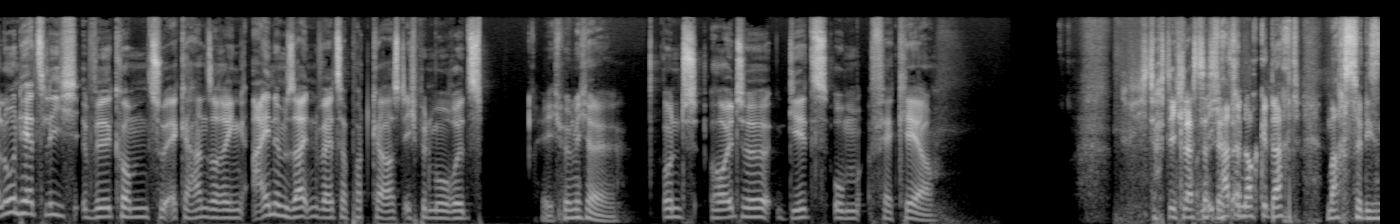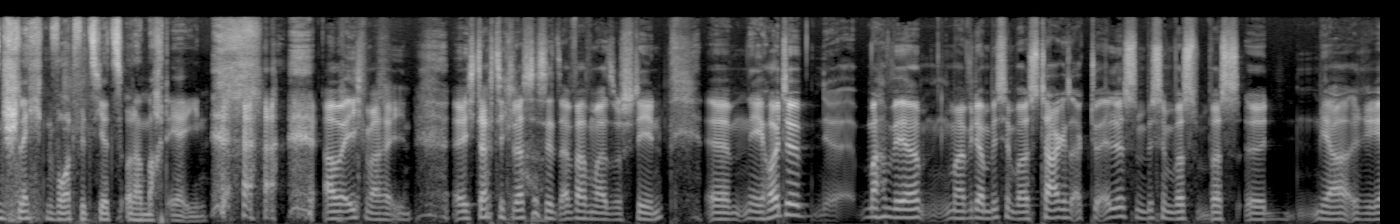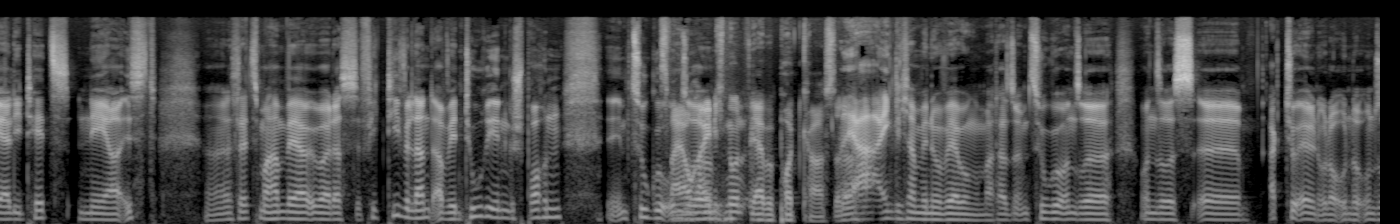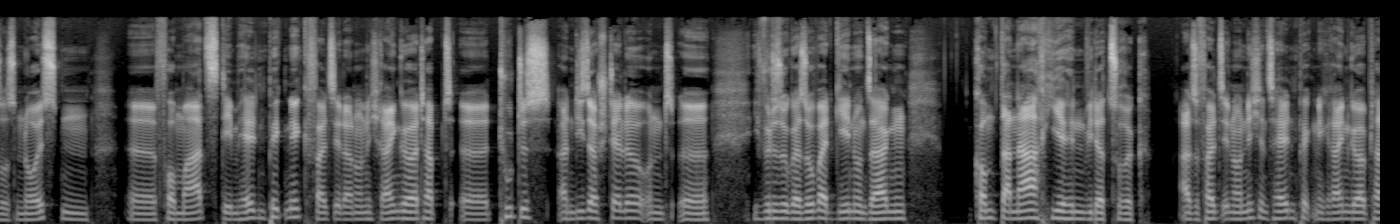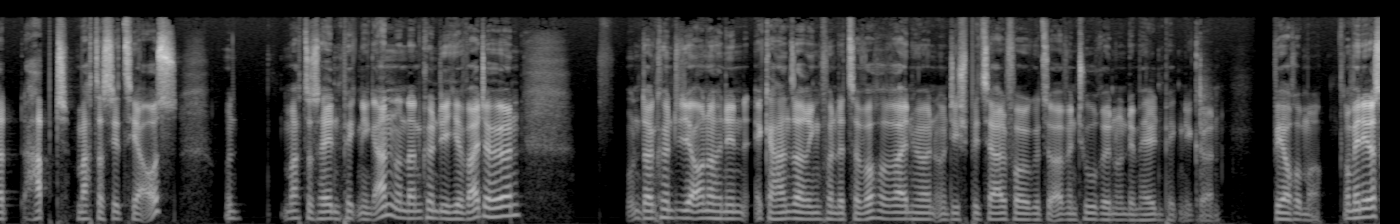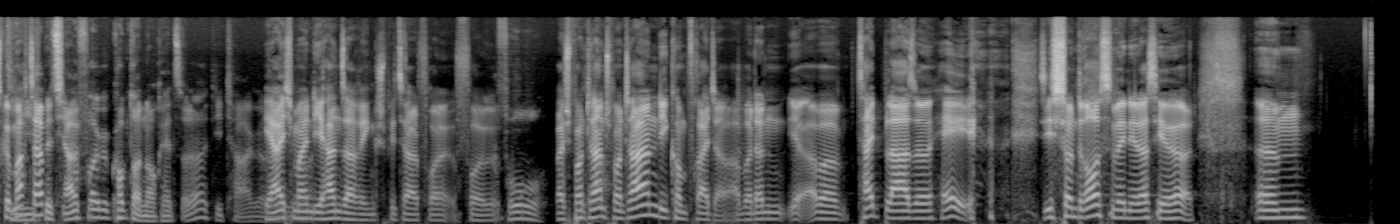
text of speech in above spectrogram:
Hallo und herzlich willkommen zu Ecke Hansaring, einem Seitenwälzer Podcast. Ich bin Moritz. Ich bin Michael. Und heute geht's um Verkehr. Ich dachte, ich lasse das. Ich hatte noch gedacht, machst du diesen schlechten Wortwitz jetzt oder macht er ihn? Aber ich mache ihn. Ich dachte, ich lasse das jetzt einfach mal so stehen. Ähm, nee, heute äh, machen wir mal wieder ein bisschen was Tagesaktuelles, ein bisschen was, was äh, ja realitätsnäher ist. Äh, das letzte Mal haben wir ja über das fiktive Land Aventurien gesprochen. Im Zuge das war unserer. Ja auch eigentlich nur ein Werbepodcast, oder? Ja, eigentlich haben wir nur Werbung gemacht. Also im Zuge unsere, unseres äh, aktuellen oder unter unseres neuesten äh, Formats, dem Heldenpicknick. Falls ihr da noch nicht reingehört habt, äh, tut es an dieser Stelle und äh, ich würde sogar so weit gehen und sagen, kommt danach hierhin wieder zurück. Also falls ihr noch nicht ins Heldenpicknick reingehört habt, habt, macht das jetzt hier aus und macht das Heldenpicknick an und dann könnt ihr hier weiterhören. Und dann könntet ihr auch noch in den Ecke Hansaring von letzter Woche reinhören und die Spezialfolge zu Aventurin und dem Heldenpicknick hören. Wie auch immer. Und wenn ihr das gemacht die habt. Die Spezialfolge kommt doch noch jetzt, oder? Die Tage. Ja, ich meine die Hansaring-Spezialfolge. So. Bei Spontan, Spontan, die kommt Freitag. Aber dann, ja, aber Zeitblase, hey, sie ist schon draußen, wenn ihr das hier hört. Ähm,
